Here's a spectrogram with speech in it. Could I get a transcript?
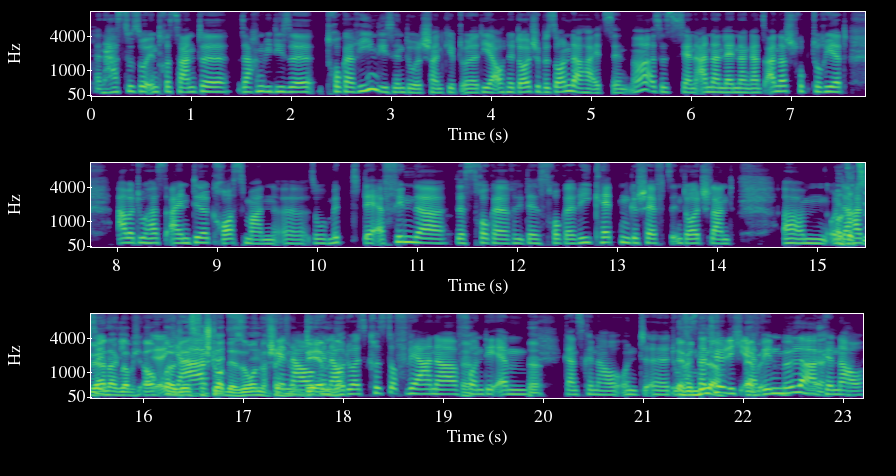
Dann hast du so interessante Sachen wie diese Drogerien, die es in Deutschland gibt oder die ja auch eine deutsche Besonderheit sind. Ne? Also es ist ja in anderen Ländern ganz anders strukturiert. Aber du hast einen Dirk Rossmann, äh, so mit der Erfinder des, Drogerie, des Drogeriekettengeschäfts in Deutschland. Ähm, und, da Götz Werner, glaube ich, auch. Oder ja, der ist verstorben, der Sohn wahrscheinlich genau, von DM. Genau, ne? du hast Christoph Werner von ja. DM, ja. ganz genau. Und äh, du Erwin hast Müller. natürlich Erwin Müller, genau.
